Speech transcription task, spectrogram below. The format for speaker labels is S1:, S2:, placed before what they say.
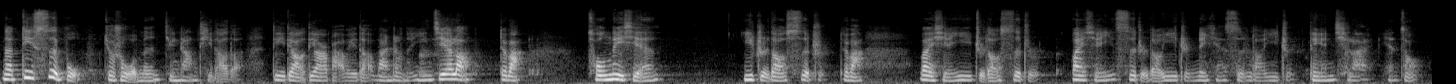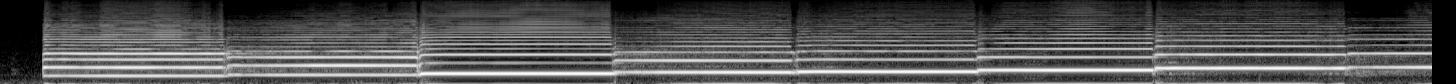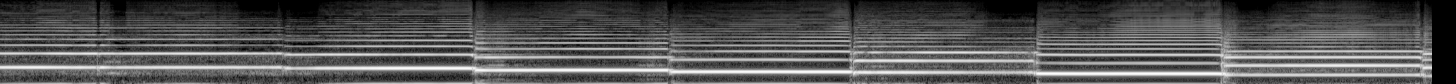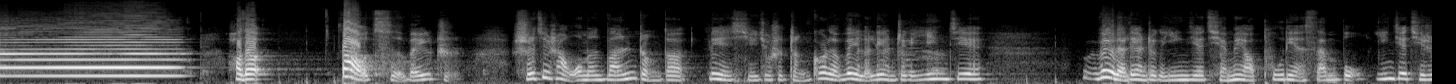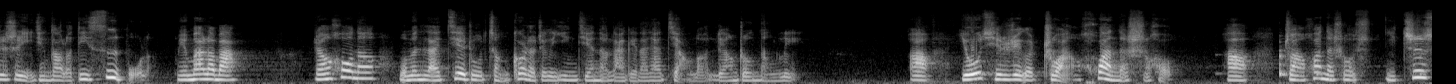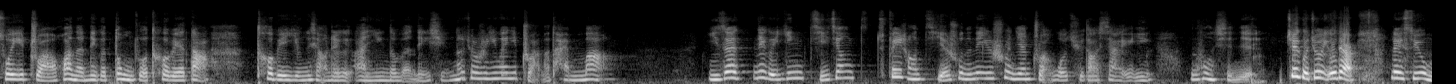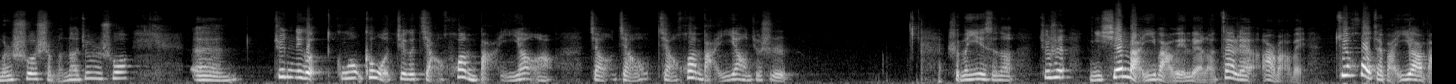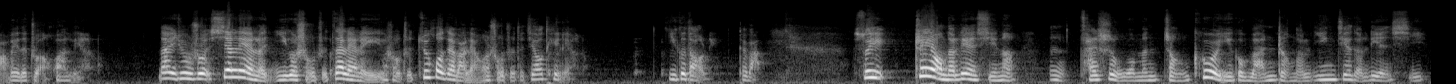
S1: 那第四步就是我们经常提到的低调第二把位的完整的音阶了，对吧？从内弦一指到四指，对吧？外弦一指到四指，外弦一四指到一指，内弦四指到一指，连起来演奏。好的，到此为止。实际上，我们完整的练习就是整个的为了练这个音阶，为了练这个音阶，前面要铺垫三步。音阶其实是已经到了第四步了，明白了吧？然后呢，我们来借助整个的这个音阶呢，来给大家讲了两种能力啊，尤其是这个转换的时候啊，转换的时候，你之所以转换的那个动作特别大。特别影响这个按音的稳定性，那就是因为你转的太慢了。你在那个音即将非常结束的那一瞬间转过去到下一个音，无缝衔接。这个就有点类似于我们说什么呢？就是说，嗯，就那个跟我跟我这个讲换把一样啊，讲讲讲换把一样，就是什么意思呢？就是你先把一把位练了，再练二把位，最后再把一二把位的转换练了。那也就是说，先练了一个手指，再练了一个手指，最后再把两个手指的交替练了，一个道理，对吧？所以这样的练习呢，嗯，才是我们整个一个完整的音阶的练习。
